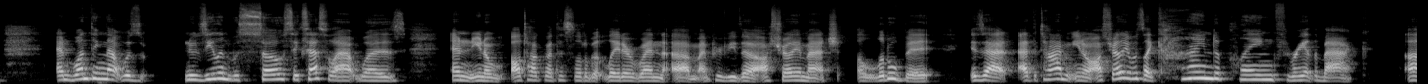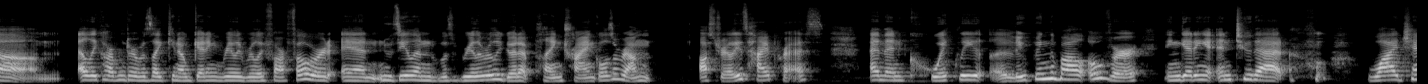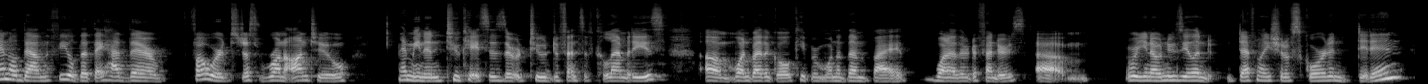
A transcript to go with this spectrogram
And one thing that was New Zealand was so successful at was, and you know, I'll talk about this a little bit later when um, I preview the Australia match a little bit. Is that at the time, you know, Australia was like kind of playing three at the back um, Ellie Carpenter was like, you know, getting really, really far forward, and New Zealand was really, really good at playing triangles around Australia's high press and then quickly looping the ball over and getting it into that wide channel down the field that they had their forwards just run onto. I mean, in two cases, there were two defensive calamities um, one by the goalkeeper, one of them by one of their defenders, um, where, you know, New Zealand definitely should have scored and didn't.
